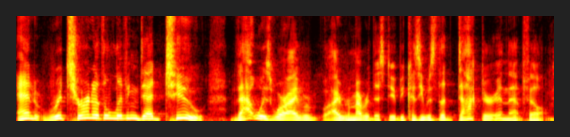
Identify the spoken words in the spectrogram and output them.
And Return of the Living Dead 2. That was where I re- I remember this dude because he was the doctor in that film.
